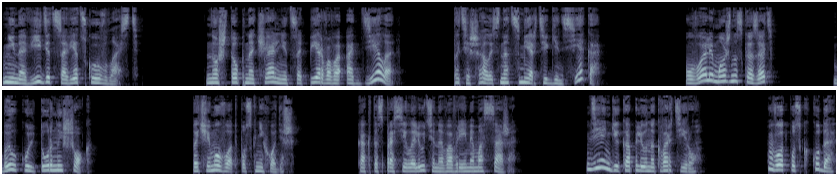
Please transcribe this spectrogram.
ненавидят советскую власть. Но чтоб начальница первого отдела потешалась над смертью генсека, у Вали, можно сказать, был культурный шок. «Почему в отпуск не ходишь?» — как-то спросила Лютина во время массажа. «Деньги коплю на квартиру». «В отпуск куда?»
